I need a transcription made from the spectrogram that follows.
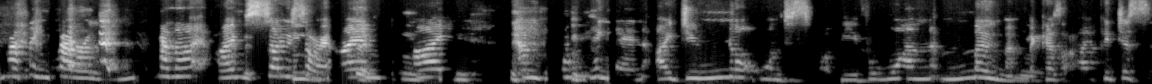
Nothing, Carolyn. Can I? I'm so mm, sorry. I am. Mm, mm. I jumping in. I do not want to stop you for one moment because I could just.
